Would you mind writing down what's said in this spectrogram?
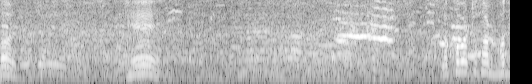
বল হে লক্ষ্যবর্ষ শট ভদ।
